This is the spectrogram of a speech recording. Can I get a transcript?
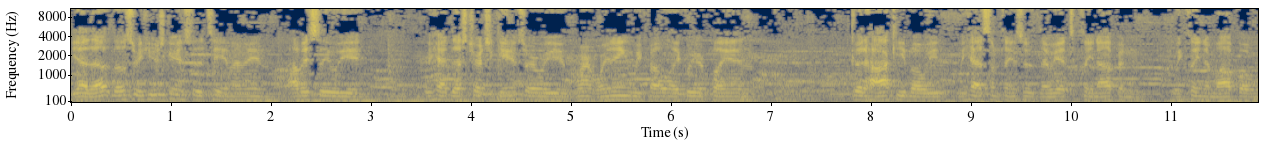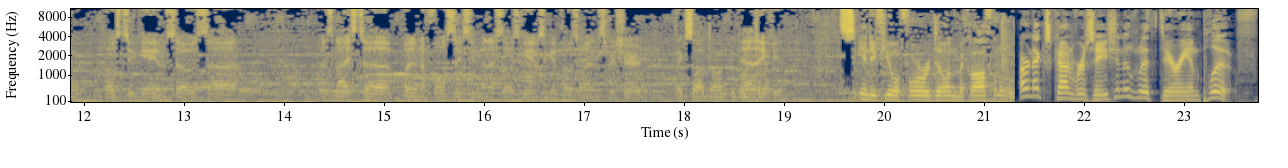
Yeah, that, those are huge games for the team. I mean, obviously we we had that stretch of games where we weren't winning. We felt like we were playing good hockey, but we, we had some things that we had to clean up, and we cleaned them up over those two games. So it was, uh, it was nice to put in a full 60 minutes of those games and get those wins for sure. Thanks a lot, Don. Good yeah, luck. thank you. It's Indy Fuel forward Dylan McLaughlin. Our next conversation is with Darian Plouffe.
